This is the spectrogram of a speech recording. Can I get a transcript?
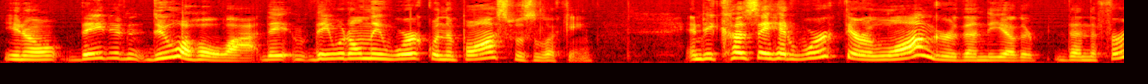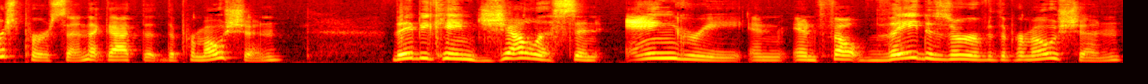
you know they didn't do a whole lot. They they would only work when the boss was looking. And because they had worked there longer than the other than the first person that got the, the promotion they became jealous and angry and and felt they deserved the promotion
